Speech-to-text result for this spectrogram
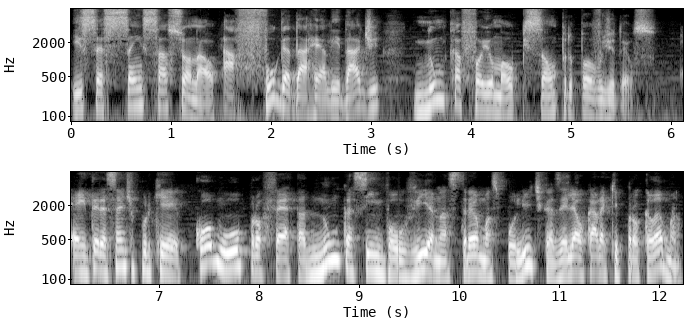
Isso é sensacional. A fuga da realidade nunca foi uma opção para o povo de Deus. É interessante porque, como o profeta nunca se envolvia nas tramas políticas, ele é o cara que proclama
